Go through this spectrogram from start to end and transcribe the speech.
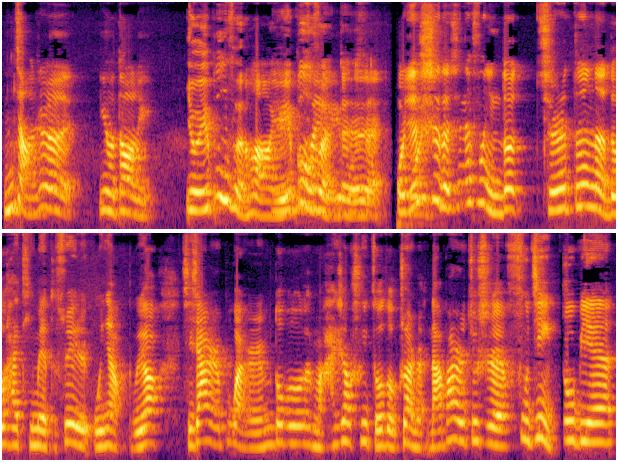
你讲这个也有道理。有一部分哈，有有一部分对对对我觉得是的。现在风景都其实真的都还挺美的，所以我跟你讲，不要节假日，不管人多不多干什么，还是要出去走走转转，哪怕是就是附近周边，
